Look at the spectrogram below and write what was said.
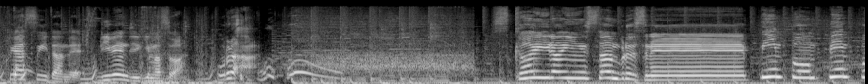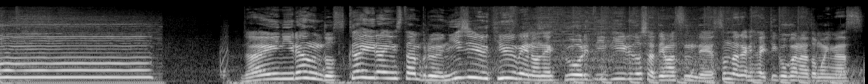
う。悔しすぎたんでリベンジいきますわ。おら。スカイラインスタンブルですね。ピンポンピンポーン第2ラウンドスカイラインスタンブル。29名のねクオリティフィールド車出ますんでその中に入っていこうかなと思います。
